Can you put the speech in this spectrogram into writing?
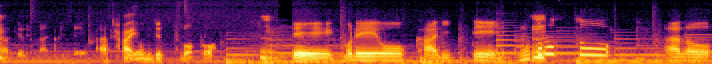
なってる感じあってはい40坪と。うんで、これを借りて、もともと、あの、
